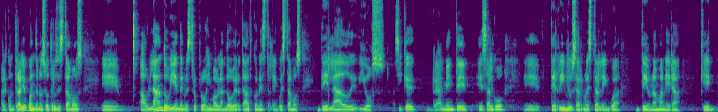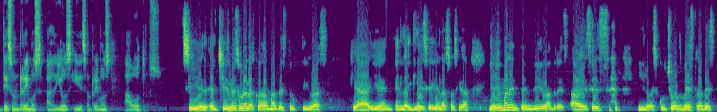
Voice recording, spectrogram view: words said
Al contrario, cuando nosotros estamos eh, hablando bien de nuestro prójimo, hablando verdad con nuestra lengua, estamos del lado de Dios, Así que realmente es algo eh, terrible usar nuestra lengua de una manera que deshonremos a Dios y deshonremos a otros. Sí, el, chisme es una de las cosas más destructivas que hay en, en, la iglesia y en la sociedad. Y hay un malentendido, Andrés. A veces, y lo escucho vez tras vez,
